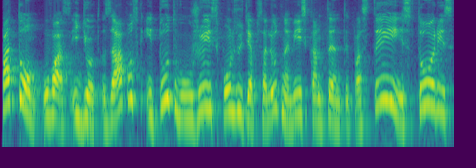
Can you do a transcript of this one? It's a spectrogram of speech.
Потом у вас идет запуск, и тут вы уже используете абсолютно весь контент, и посты, и сторис,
